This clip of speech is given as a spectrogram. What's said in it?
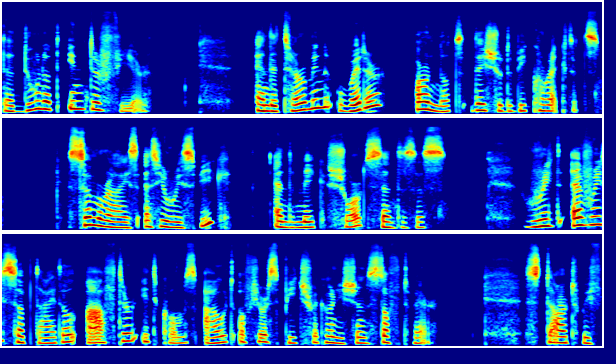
that do not interfere, and determine whether or not they should be corrected. Summarize as you respeak and make short sentences. Read every subtitle after it comes out of your speech recognition software. Start with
